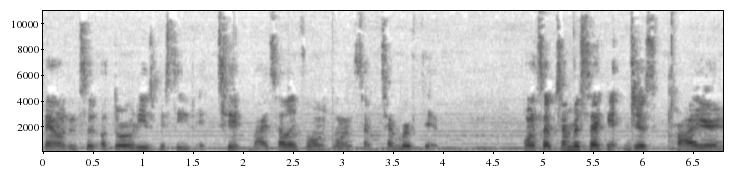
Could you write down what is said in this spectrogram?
found until authorities received a tip by telephone on September 5th. On September 2nd, just prior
